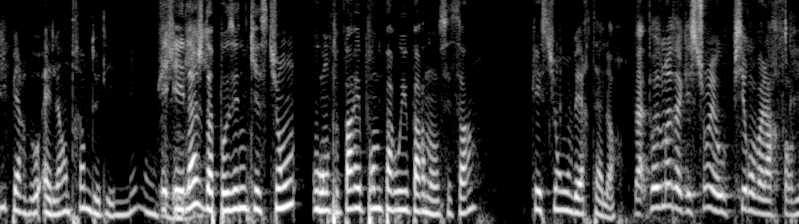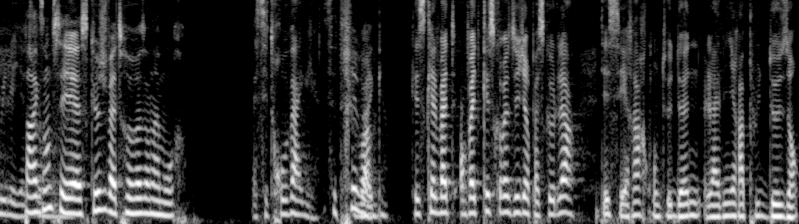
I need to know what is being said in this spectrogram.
hyper beau. Elle est en train de les mélanger. Et, et là, je dois poser une question où on peut pas répondre par oui ou par non, c'est ça? Question ouverte alors. Bah, Pose-moi ta question et au pire, on va la reformuler. Par exemple, c'est est-ce que je vais être heureuse en amour? Bah, c'est trop vague. C'est très vague. Qu'est-ce qu'elle va te- En fait, qu'est-ce qu'on va te dire? Parce que là, c'est rare qu'on te donne l'avenir à plus de deux ans.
